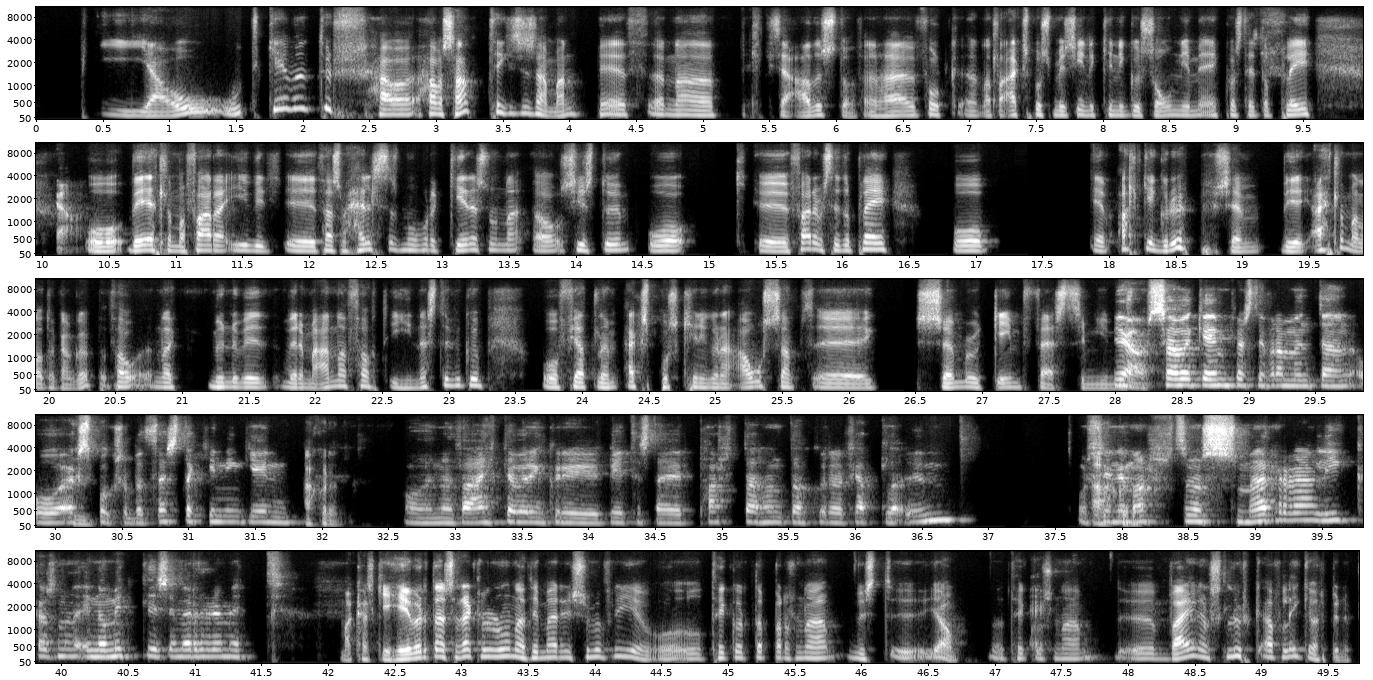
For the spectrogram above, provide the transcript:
já, útgefundur hafa, hafa samt tekið sér saman með þannig að, ekki segja aðstof en það hefur fólk, alltaf Xbox með sína kynningu Sony með eitthvað state of play Já. og við ætlum að fara yfir uh, það sem helst sem voru að gerast núna á síðustum og uh, fara yfir state of play og ef allt gengur upp sem við ætlum að láta ganga upp þá munum við vera með annað þátt í næstu vikum og fjalla um Xbox kynninguna ásamt uh, Summer Game Fest sem ég Já, sama Game Fest er framundan og Mm. Xbox og Bethesda kynningin akkurat og þannig að það ætti að vera einhverju bitastæðir partar handa okkur að fjalla um. Og sinni margt svona smerra líka svona inn á milli sem verður um mitt. maður kannski hefur þessi reglur núna þegar maður er í sumafríu og, og tekur þetta bara svona vist, uh, já, það tekur svona uh, vægan slurk af leikjvarpinu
